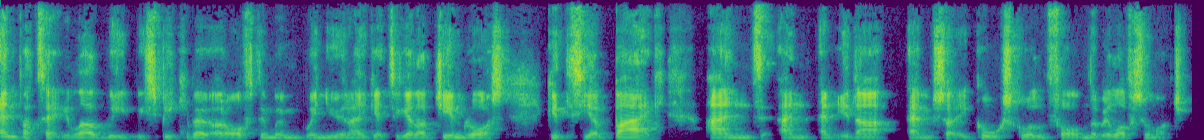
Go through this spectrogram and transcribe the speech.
In particular, we, we speak about her often when, when you and I get together. Jane Ross, good to see her back and and into that um, sort of goal scoring form that we love so much.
